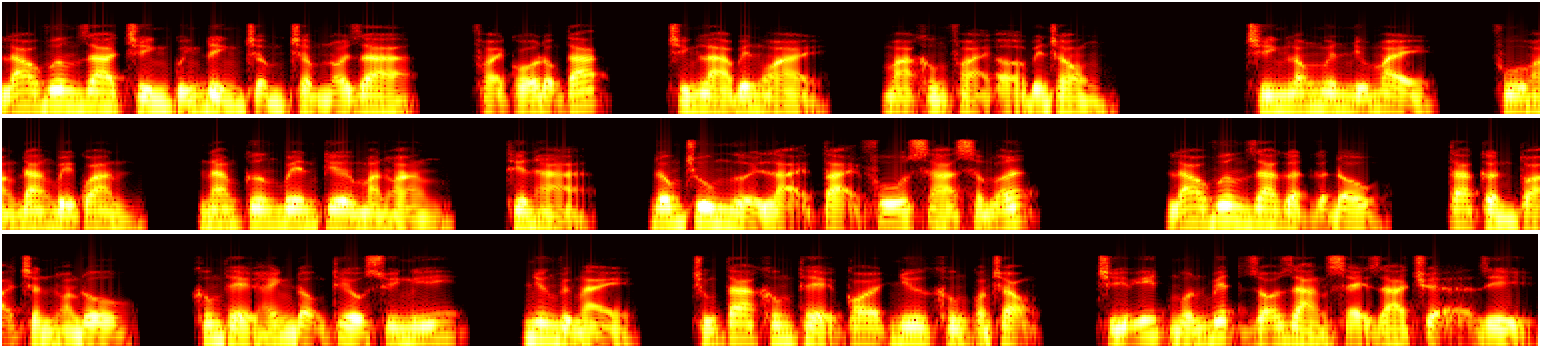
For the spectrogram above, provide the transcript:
Lão Vương gia Trình Quýnh Đỉnh chậm chậm nói ra, phải có động tác, chính là bên ngoài, mà không phải ở bên trong. Trình Long Nguyên nhíu mày, phụ hoàng đang bế quan, Nam Cương bên kia man hoàng, thiên hà, đông chu người lại tại phố xá sâm ớt. Lão Vương gia gật gật đầu, ta cần tọa chấn hoàng đô, không thể hành động thiếu suy nghĩ, nhưng việc này, chúng ta không thể coi như không quan trọng, chí ít muốn biết rõ ràng xảy ra chuyện gì.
